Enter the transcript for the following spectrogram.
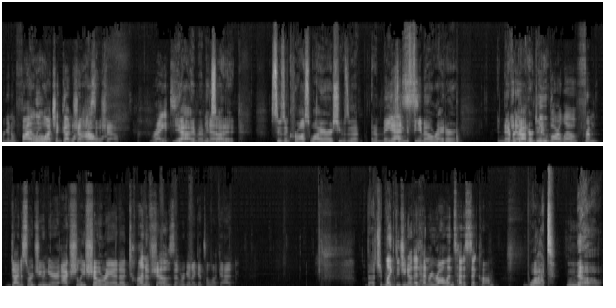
we're gonna finally Oh, watch a gunt wow. shumperson show right Yeah, I'm, I'm You know? excited. Susan Crosswire, she was a, an amazing Yes. female writer, and never You know, got her Lou due. Barlow from Dinosaur Jr. actually show ran a ton of shows that we're gonna get to look at. that should be Like, did you know that Henry Rollins had a sitcom? what? No.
